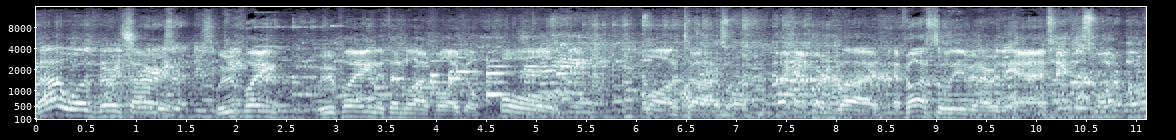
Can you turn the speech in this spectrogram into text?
That was very tiring. a- We've been playing we've been playing Nintendo Land for like a whole long time. I can't afford it. But I feel I have to leave and everything and Take this water bottle.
